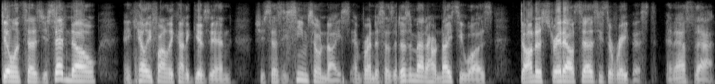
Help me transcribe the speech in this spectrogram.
Dylan says, You said no. And Kelly finally kind of gives in. She says, He seems so nice. And Brenda says, It doesn't matter how nice he was. Donna straight out says he's a rapist. And that's that.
